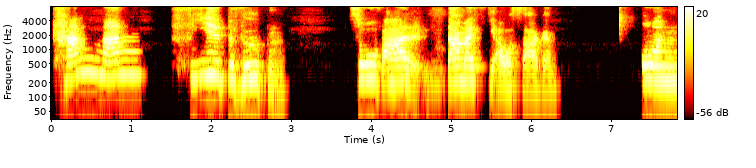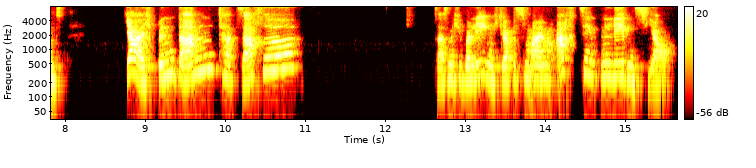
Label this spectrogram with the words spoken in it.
kann man viel bewirken. So war damals die Aussage. Und ja, ich bin dann Tatsache, lass mich überlegen, ich glaube, bis zu meinem 18. Lebensjahr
